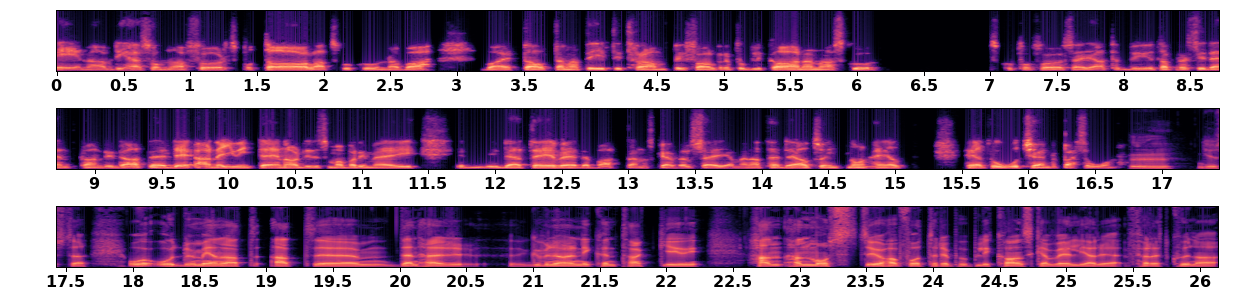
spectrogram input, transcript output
en av de här som har förts på tal att skulle kunna vara, vara ett alternativ till Trump ifall republikanerna skulle skulle få för sig att byta presidentkandidat. Det, han är ju inte en av de som har varit med i, i, i den tv-debatten ska jag väl säga, men att det är alltså inte någon helt, helt okänd person. Mm, just det. Och, och, du menar att, att um, den här guvernören i Kentucky, han, han måste ju ha fått republikanska väljare för att kunna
